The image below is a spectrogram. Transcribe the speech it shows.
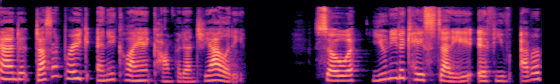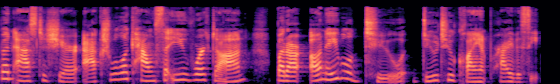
and doesn't break any client confidentiality. So you need a case study if you've ever been asked to share actual accounts that you've worked on, but are unable to due to client privacy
